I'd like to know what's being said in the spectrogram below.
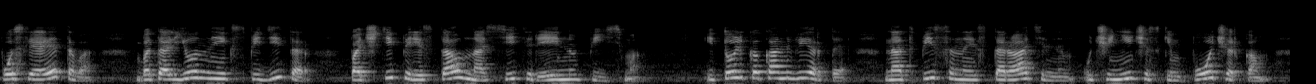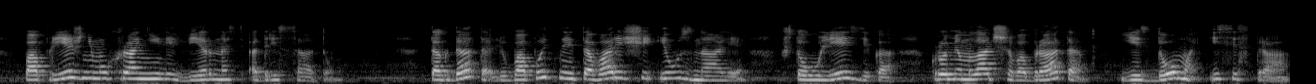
После этого батальонный экспедитор почти перестал носить Рейну письма. И только конверты, надписанные старательным ученическим почерком, по-прежнему хранили верность адресату. Тогда-то любопытные товарищи и узнали, что у Лезика, кроме младшего брата, есть дома и сестра.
